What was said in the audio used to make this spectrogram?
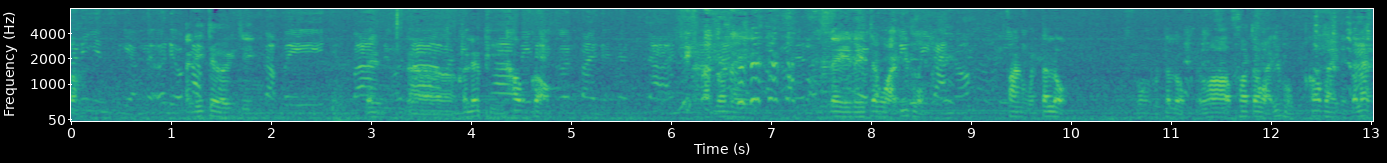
ไม่ได้ยินเสียงเลยเออเดี๋ยวอันนี้เจอจริง กลับไปถึงบ้านเป็นดี๋ยวเอ่อเขาเรียกผีเข้ากล่อง เกินไปเดี๋ยวจะจ่ายแล้วก็ในในในจังหวะที่ผมคุยกันเนอะฟังเหมือนตลก ฟังมือนตลกแต่ว่าพอจังหวะที่ผมเข้าไปเนี่ยตอนแรก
